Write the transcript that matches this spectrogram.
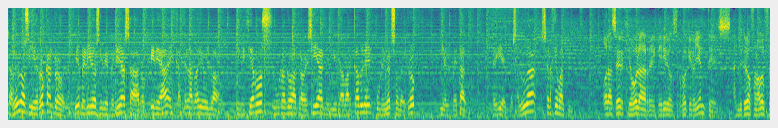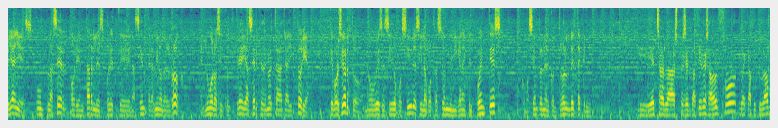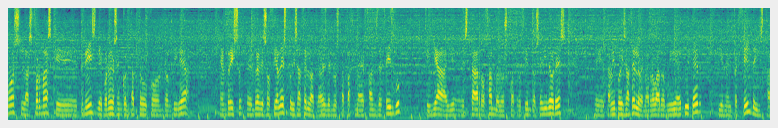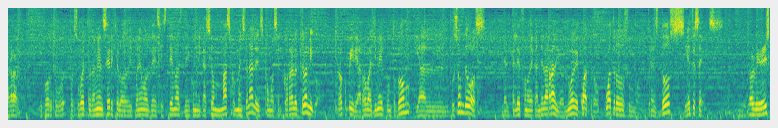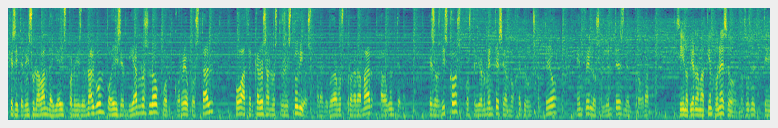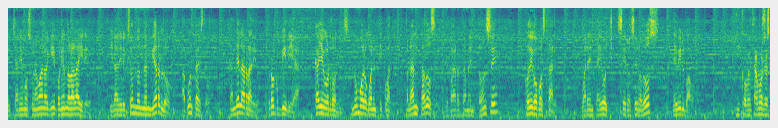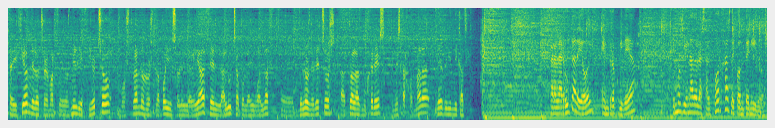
Saludos y rock and roll. Bienvenidos y bienvenidas a Rock Video en Candela Radio Bilbao. Iniciamos una nueva travesía en el inabarcable universo del rock y el metal. Te guía y te saluda Sergio Martínez. Hola Sergio, hola queridos rocker oyentes. Al micrófono Adolfo Yáñez. Un placer orientarles por este naciente camino del rock. El número 53 ya Sergio de nuestra trayectoria. Que por cierto, no hubiese sido posible sin la aportación de Miguel Ángel Puentes, como siempre en el control de técnico. Y hechas las presentaciones, Adolfo, recapitulamos las formas que tenéis de poneros en contacto con Rock Video. En, redes sociales podéis hacerlo a través de nuestra página de fans de Facebook, que ya está rozando los 400 seguidores. Eh, también podéis hacerlo en arroba rockvidea de Twitter y en el perfil de Instagram. Y por, por supuesto también, Sergio, lo disponemos de sistemas de comunicación más convencionales, como es el correo electrónico rockpedia.gmail.com y al buzón de voz del teléfono de Candela Radio 944213276. Y no olvidéis que si tenéis una banda y ya disponéis de un álbum, podéis enviárnoslo por correo postal o acercaros a nuestros estudios para que podamos programar algún tema. Esos discos posteriormente serán objeto de un sorteo entre los oyentes del programa. Sí, no pierda más tiempo en eso. Nosotros te echaremos una mano aquí poniéndolo al aire. Y la dirección donde enviarlo, apunta esto. Candela Radio, Rock Video, calle Gordones, número 44, planta 12, departamento 11, código postal 48002 de Bilbao. Y comenzamos esta edición del 8 de marzo de 2018 mostrando nuestro apoyo y solidaridad en la lucha por la igualdad eh, de los derechos a todas las mujeres en esta jornada de reivindicación. Para la ruta de hoy, en Rock Video, hemos llenado las alforjas de contenidos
